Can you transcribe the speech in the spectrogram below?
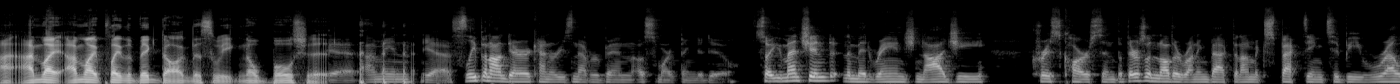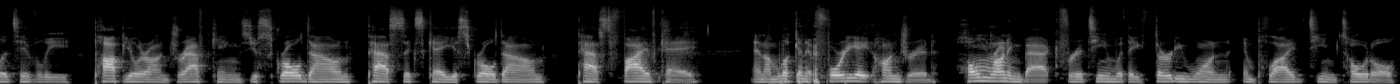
I, I might I might play the big dog this week. No bullshit. Yeah, I mean, yeah, sleeping on Derrick Henry's never been a smart thing to do. So you mentioned the mid range, Najee, Chris Carson, but there's another running back that I'm expecting to be relatively popular on DraftKings. You scroll down past 6K, you scroll down past 5K, and I'm looking at 4,800 home running back for a team with a 31 implied team total,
